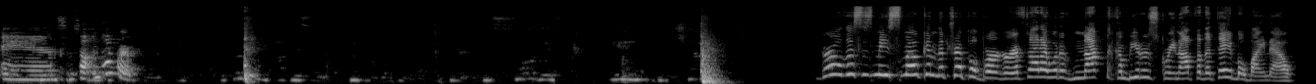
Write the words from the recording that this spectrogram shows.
And some salt and pepper. Girl, this is me smoking the triple burger. If not, I would have knocked the computer screen off of the table by now.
